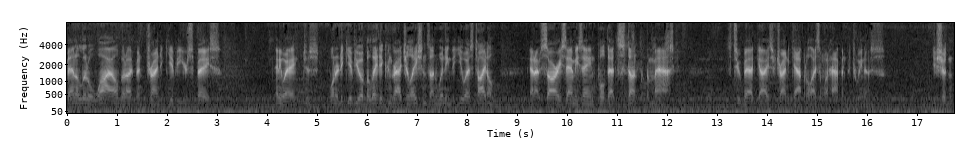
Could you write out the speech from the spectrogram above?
Been a little while, but I've been trying to give you your space. Anyway, just wanted to give you a belated congratulations on winning the U.S. title. And I'm sorry Sami Zayn pulled that stunt with the mask. It's too bad guys are trying to capitalize on what happened between us. You shouldn't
